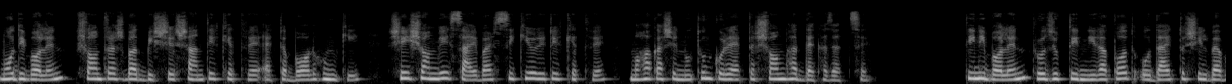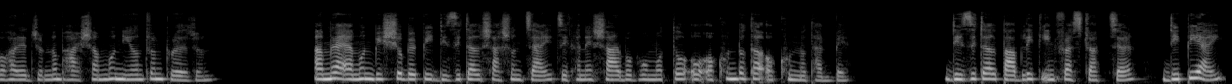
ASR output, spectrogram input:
মোদি বলেন, সন্ত্রাসবাদ বিশ্বের শান্তির ক্ষেত্রে একটা বড় হুমকি, সেই সঙ্গেই সাইবার সিকিউরিটির ক্ষেত্রে মহাকাশে নতুন করে একটা সংঘাত দেখা যাচ্ছে। তিনি বলেন, প্রযুক্তির নিরাপদ ও দায়িত্বশীল ব্যবহারের জন্য ভারসাম্য নিয়ন্ত্রণ প্রয়োজন। আমরা এমন বিশ্বব্যাপী ডিজিটাল শাসন চাই যেখানে সার্বভৌমত্ব ও অখণ্ডতা অক্ষুণ্ণ থাকবে। ডিজিটাল পাবলিক ইনফ্রাস্ট্রাকচার, ডিপিআই,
